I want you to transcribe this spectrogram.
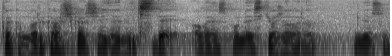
takımları karşı karşıya geldi. İkisi de Alanyaspor'un eski hocaları biliyorsun.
